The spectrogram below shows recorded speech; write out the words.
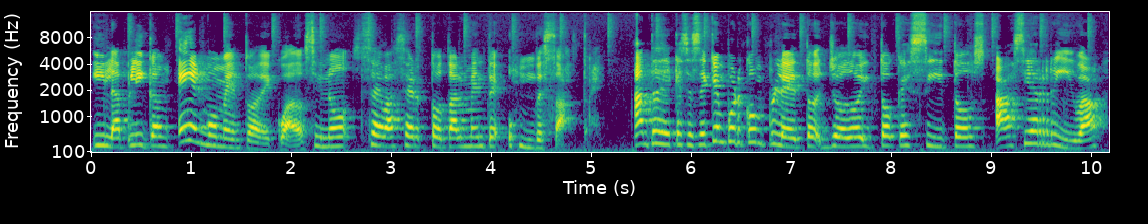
y la aplican en el momento adecuado. Si no, se va a hacer totalmente un desastre. Antes de que se sequen por completo, yo doy toquecitos hacia arriba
